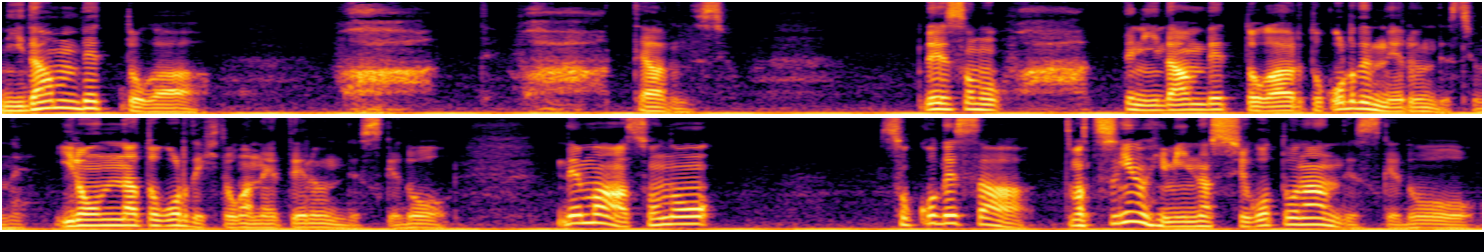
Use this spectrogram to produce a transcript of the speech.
二段ベッドが、ファーって、ファーってあるんですよ。で、その、ファーって二段ベッドがあるところで寝るんですよね。いろんなところで人が寝てるんですけど、で、まあ、その、そこでさ、まあ、次の日みんな仕事なんですけど、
